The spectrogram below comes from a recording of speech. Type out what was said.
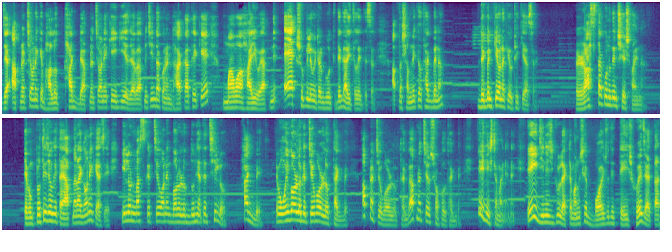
যে আপনার চেয়ে অনেকে ভালো থাকবে, আপনার চেয়ে অনেকে এগিয়ে যাবে। আপনি চিন্তা করেন, ঢাকা থেকে মাওয়া হাইওয়ে, আপনি একশো কিলোমিটার গতিতে গাড়ি চালাইতেছেন। আপনার সামনে কেউ থাকবে না? দেখবেন কেউ না কেউ ঠিকই আছে। রাস্তা কোনোদিন শেষ হয় না। এবং প্রতিযোগিতায় আপনার আগে অনেকে আছে। ইলন মাস্কের চেয়েও অনেক বড় লোক দুনিয়াতে ছিল, থাকবে। এবং ওই বড় লোকের চেয়েও বড় লোক থাকবে। আপনার চেয়েও বড় লোক থাকবে, আপনার চেয়েও সফল থাকবে। এই জিনিসটা মানে নেন। এই জিনিসগুলো একটা মানুষের বয়স যদি তেইশ হয়ে যায়, তার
